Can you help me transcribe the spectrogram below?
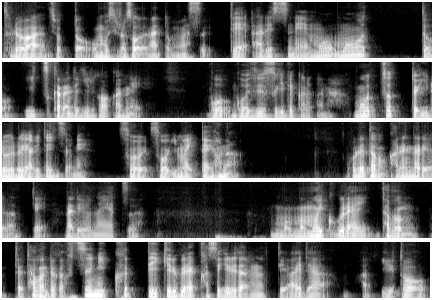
それはちょっと面白そうだなと思います。で、あれですね。もう、もうと、いつからできるかわかんない。50過ぎてからかな。もうちょっといろいろやりたいんですよね。そう、そう、今言ったような。これ多分金になるようだってなるようなやつ。もう、まあ、もう一個ぐらい、多分、多分というか普通に食っていけるぐらい稼げるだろうなっていうアイデア言うと、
